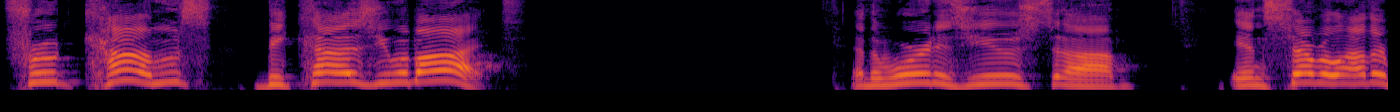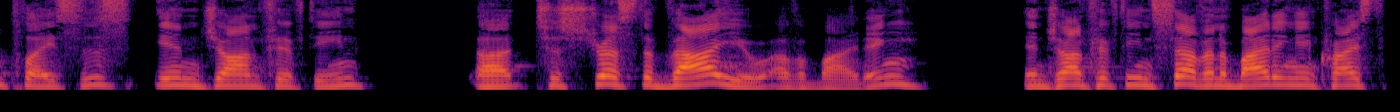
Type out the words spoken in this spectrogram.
Fruit comes because you abide. And the word is used uh, in several other places in John 15 uh, to stress the value of abiding. In John 15, 7, abiding in Christ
